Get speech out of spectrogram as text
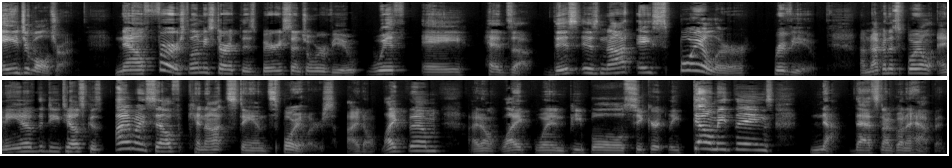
Age of Ultron. Now, first, let me start this Bear Essential review with a heads up. This is not a spoiler review. I'm not going to spoil any of the details because I myself cannot stand spoilers. I don't like them. I don't like when people secretly tell me things. No, that's not going to happen.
